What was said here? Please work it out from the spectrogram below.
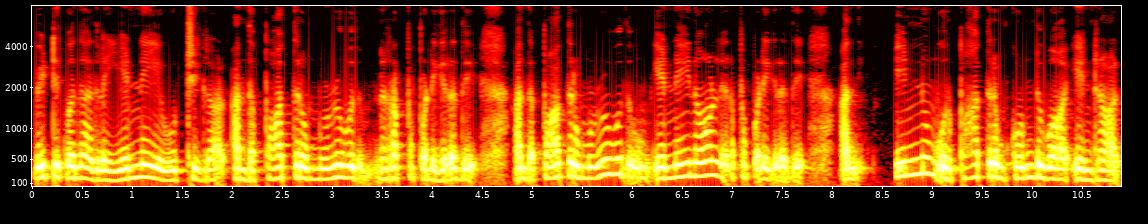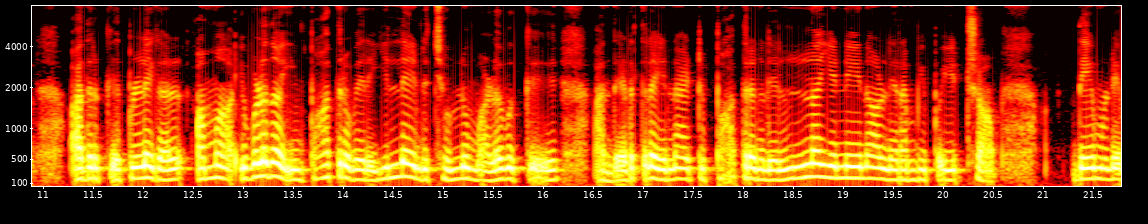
வீட்டுக்கு வந்து அதில் எண்ணெயை ஊற்றுகிறாள். அந்த பாத்திரம் முழுவதும் நிரப்பப்படுகிறது. அந்த பாத்திரம் முழுவதும் எண்ணெயினால் நிரப்பப்படுகிறது. அந் இன்னும் ஒரு பாத்திரம் கொண்டு வா என்றால் அதற்கு பிள்ளைகள் அம்மா இவ்வளோதான் என் பாத்திரம் வேறு இல்லை என்று சொல்லும் அளவுக்கு அந்த இடத்துல என்ன ஆயிட்டு பாத்திரங்கள் எல்லாம் எண்ணெயினால் நிரம்பி போயிற்றாம். தேவனுடைய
